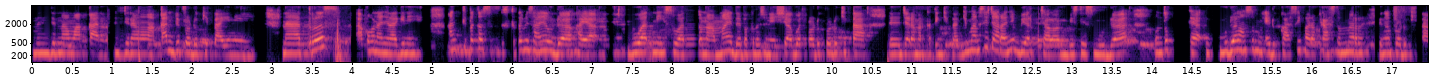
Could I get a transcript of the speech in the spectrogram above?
menjenamakan menjenamakan di produk kita ini. Nah terus aku mau nanya lagi nih kan kita kita misalnya udah kayak buat nih suatu nama pakai bahasa Indonesia buat produk-produk kita dan cara marketing kita. Gimana sih caranya biar calon bisnis muda untuk kayak mudah langsung mengedukasi para customer dengan produk kita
